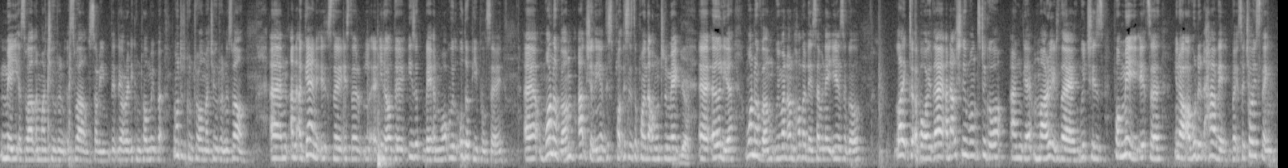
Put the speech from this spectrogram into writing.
me as well and my children as well. Sorry, they, they already controlled me, but they wanted to control my children as well. Um, and again, it's the, it's the, you know, the of debate and what will other people say. Uh, one of them, actually, and this, this is the point that I wanted to make Yeah. uh, earlier, one of them, we went on holiday seven, eight years ago, liked a boy there and actually wants to go and get married there, which is, for me, it's a, you know, I wouldn't have it, but it's a choice thing.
